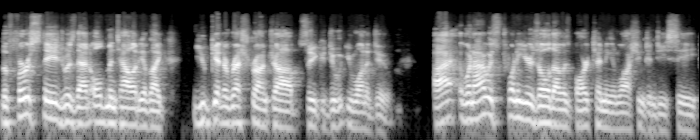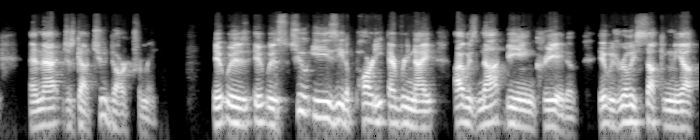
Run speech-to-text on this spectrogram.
the first stage was that old mentality of like, you get a restaurant job so you could do what you want to do. I, when I was 20 years old, I was bartending in Washington D.C and that just got too dark for me. It was it was too easy to party every night. I was not being creative. It was really sucking me up.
